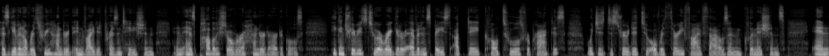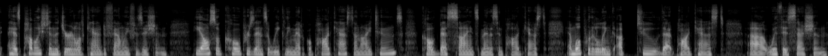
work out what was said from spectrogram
has given over 300 invited presentation, and has published over 100 articles. He contributes to a regular evidence-based update called Tools for Practice, which is distributed to over 35,000 clinicians and has published in the Journal of Canada Family Physician. He also co-presents a weekly medical podcast on iTunes called Best Science Medicine Podcast, and we'll put a link up to that podcast uh, with this session.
